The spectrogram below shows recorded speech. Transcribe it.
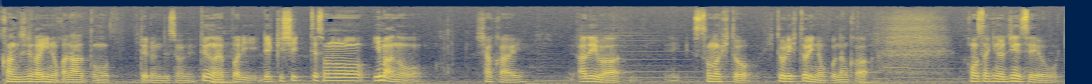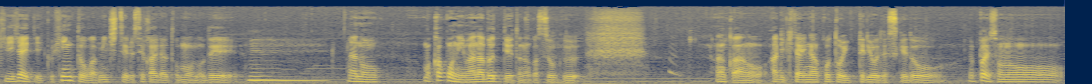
感じがいいのかなと思ってるんですよね。っていうのはやっぱり歴史ってその今の社会あるいはその人一人一人のこうなんかこの先の人生を切り開いていくヒントが満ちてる世界だと思うのであの、まあ、過去に学ぶっていうとなんかすごくなんかあのありきたりなことを言ってるようですけどやっぱりその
